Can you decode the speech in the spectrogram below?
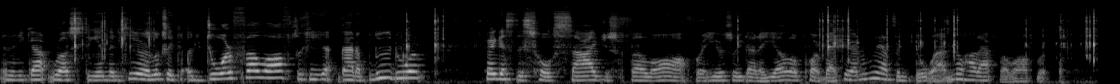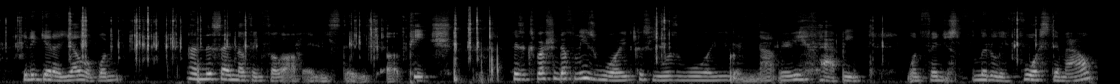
and then he got rusty, and then here it looks like a door fell off, so he got, got a blue door. Here, I guess this whole side just fell off right here, so he got a yellow part back here. I don't think that's a door. I don't know how that fell off, but he did get a yellow one. And this side, nothing fell off, and he stays uh, peach. His expression definitely is worried, because he was worried and not very happy when Finn just literally forced him out.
